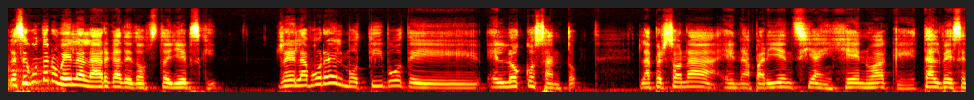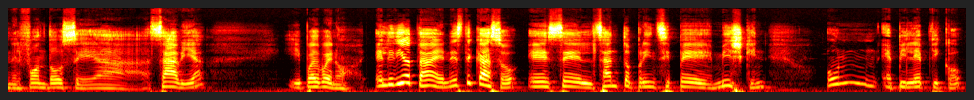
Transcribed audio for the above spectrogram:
La segunda novela larga de Dostoyevsky reelabora el motivo de El Loco Santo, la persona en apariencia ingenua que tal vez en el fondo sea sabia. Y pues bueno, el idiota en este caso es el santo príncipe Mishkin, un epiléptico,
